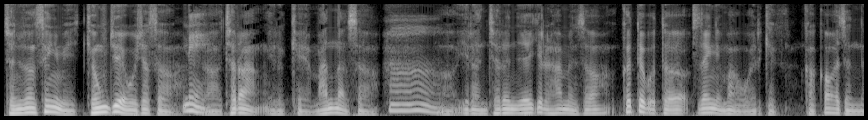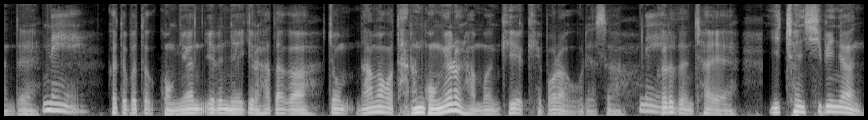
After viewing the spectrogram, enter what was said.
전주성 선생님이 경주에 오셔서 네. 어, 저랑 이렇게 만나서 아, 어, 이런저런 얘기를 하면서 그때부터 선생님하고 이렇게 가까워졌는데 네. 그때부터 공연 이런 얘기를 하다가 좀 남하고 다른 공연을 한번 기획해 보라고 그래서 네. 그러던 차에 2012년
